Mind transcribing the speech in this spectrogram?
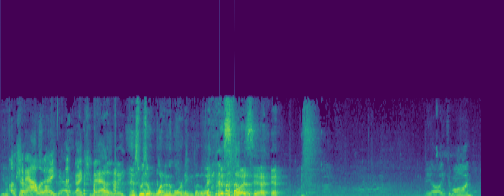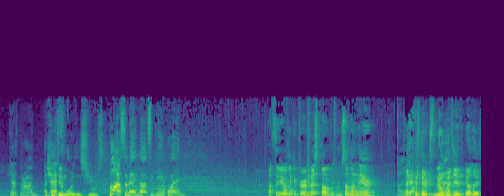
New chat box Functionality? functionality. Functionality. This was at one in the morning, by the way. This was, yeah, yeah. AI, come on, get through him. I should yes. do more of these streams. Blast him in. That's a game win. I thought you were looking for a fist bump from someone there. There's nobody in the other.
